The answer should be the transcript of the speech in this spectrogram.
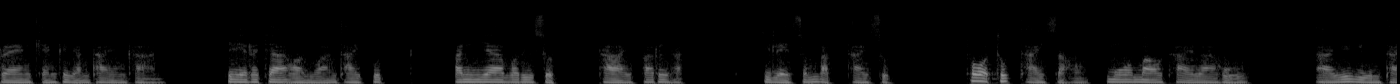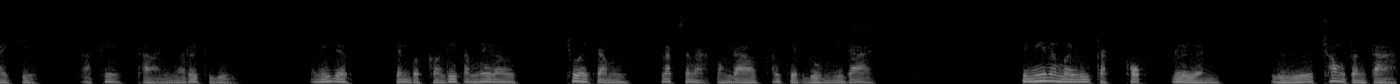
แรงแข็งขยันทายอังคาร เจรจาอ่อนหวานทายพุทธ ปัญญาบริสุทธิ์ทายพระฤหัสกิเลสสมบัติทายสุข โทษทุกทายเสา มัวเมาทายลาหู อายุยืนทายเกียรติอาเพศทายมฤตยู อันนี้จะเป็นบทกลอนที่ทำให้เราช่วยจำลักษณะของดาวทั้งเจ็ดดวงนี้ได้ ทีนี้เรามารู้จักภพเรือน หรือช่องต่าง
